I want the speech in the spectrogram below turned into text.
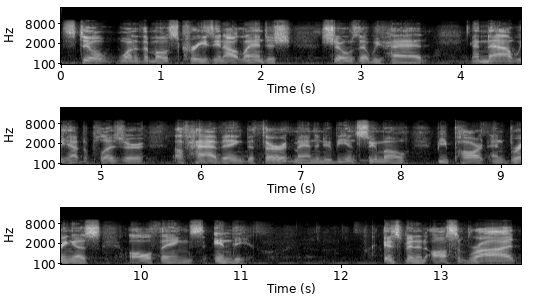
Still one of the most crazy and outlandish shows that we've had. And now we have the pleasure of having the third man, the Nubian Sumo, be part and bring us all things indie. It's been an awesome ride.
